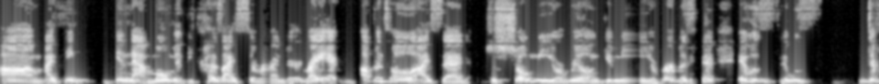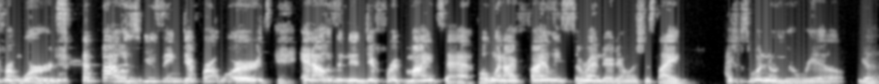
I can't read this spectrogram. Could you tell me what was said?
Um, I think in that moment because I surrendered, right? Up until I said, just show me your real and give me your purpose. it was, it was different words. I was mm. using different words and I was in a different mindset. But when I finally surrendered and was just like, I just want to know you're real. Yeah.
